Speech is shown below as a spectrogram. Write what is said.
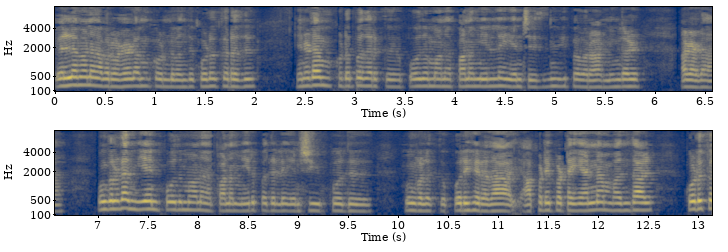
வெள்ளமென அவர்களிடம் கொண்டு வந்து கொடுக்கிறது. என்னிடம் கொடுப்பதற்கு போதுமான பணம் இல்லை என்று சிந்திப்பவரா நீங்கள் அடடா உங்களிடம் ஏன் போதுமான பணம் இருப்பதில்லை என்று இப்போது உங்களுக்கு புரிகிறதா? அப்படிப்பட்ட எண்ணம் வந்தால் கொடுக்க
